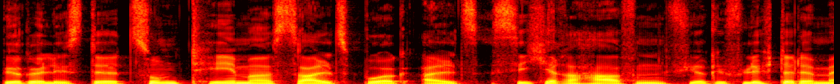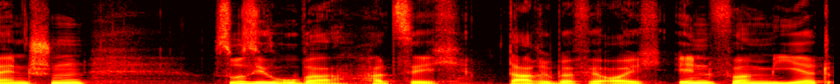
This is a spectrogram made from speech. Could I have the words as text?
Bürgerliste zum Thema Salzburg als sicherer Hafen für geflüchtete Menschen. Susi Huber hat sich darüber für euch informiert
